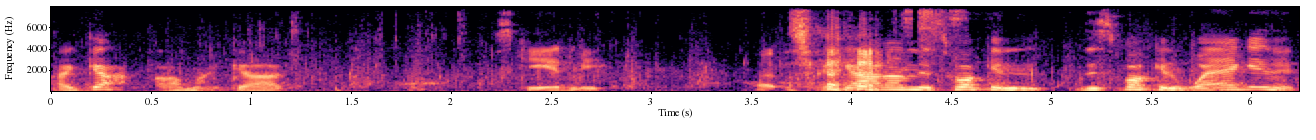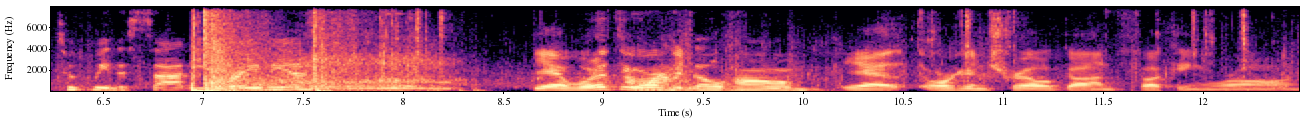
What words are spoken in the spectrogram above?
I got. Oh my god. Scared me. I got on this fucking this fucking wagon. It took me to Saudi Arabia. yeah, what if the I Oregon? go home. Yeah, Oregon Trail gone fucking wrong.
